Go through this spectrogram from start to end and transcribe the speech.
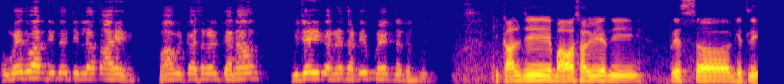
उमेदवार जिथे जिल्ह्यात आहेत महाविकास आघाडी त्यांना विजयी करण्यासाठी प्रयत्न करतो की काल जी बावा साळवी यांनी प्रेस घेतली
